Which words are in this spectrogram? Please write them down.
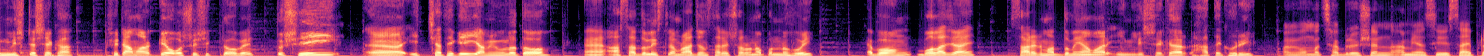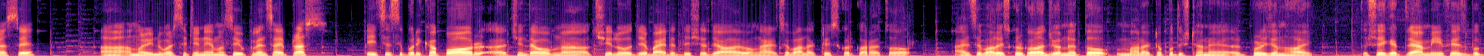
ইংলিশটা শেখা, সেটা আমাকে অবশ্যই শিখতে হবে। তো সেই ইচ্ছা থেকেই আমি মূলত আসাদুল ইসলাম রাজন স্যারের শরণাপন্ন হই এবং বলা যায় স্যারের মাধ্যমে আমার ইংলিশ শেখার হাতে খড়ি। আমি মোহাম্মদ সাবির হোসেন, আমি আছি সাইপ্রাসে আমার ইউনিভার্সিটির নেম আছে ইউক্লেন সাইপ্রাস এইচএসসি পরীক্ষার পর চিন্তা ভাবনা ছিল যে বাইরের দেশে যাওয়া এবং আইএলসে ভালো একটা স্কোর করা। তো আইএলসে ভালো স্কোর করার জন্য তো ভালো একটা প্রতিষ্ঠানে প্রয়োজন হয়। তো সেই ক্ষেত্রে আমি ফেসবুক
